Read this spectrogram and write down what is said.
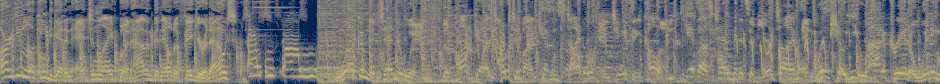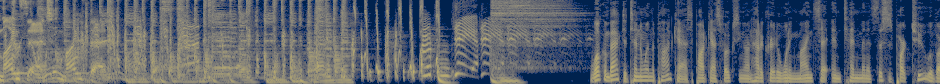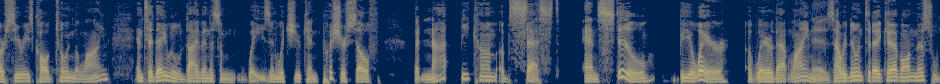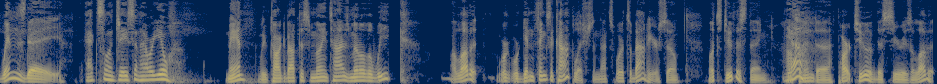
Are you looking to get an edge in life but haven't been able to figure it out? Welcome to 10 to Win, the podcast hosted by Kevin Steidel and Jason Cullum. Give us 10 minutes of your time and we'll show you how to create a winning mindset. Winning mindset. Welcome back to 10 to Win the podcast, a podcast focusing on how to create a winning mindset in 10 minutes. This is part two of our series called Toeing the Line. And today we will dive into some ways in which you can push yourself, but not become obsessed and still be aware of where that line is. How are we doing today, Kev, on this Wednesday? Excellent, Jason. How are you? Man, we've talked about this a million times, middle of the week. I love it. We're, we're getting things accomplished, and that's what it's about here. So let's do this thing. Hopping Yeah. into part two of this series. I love it.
